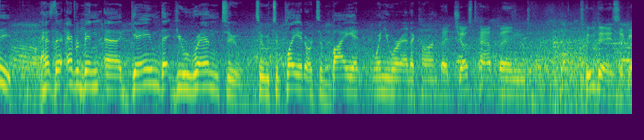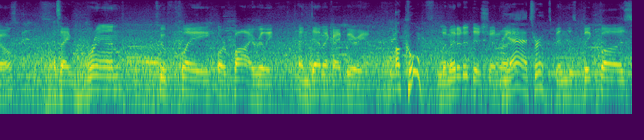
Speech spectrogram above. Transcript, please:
Zee, has there ever been a game that you ran to, to, to play it or to buy it when you were at a con? That just happened two days ago as I ran to play or buy really Pandemic Iberia. Oh, cool. Limited edition, right? Yeah, true. It's been this big buzz.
